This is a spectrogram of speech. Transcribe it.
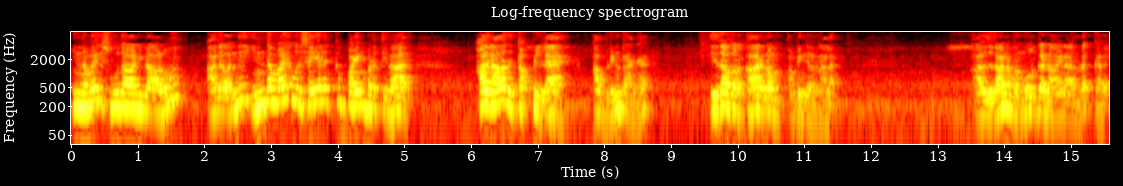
இந்த மாதிரி சூதாடினாலும் அதை வந்து இந்த மாதிரி ஒரு செயலுக்கு பயன்படுத்தினார். அதனால அது தப்பில்லை அப்படின்றாங்க. இதுதான் அதோட காரணம் அப்படிங்கிறதுனால. அதுதான் நம்ம மூர்க நாயனாரோட கதை.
